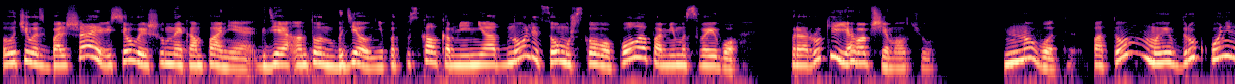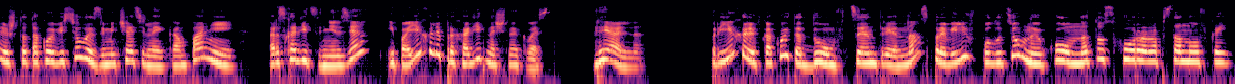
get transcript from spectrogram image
Получилась большая, веселая и шумная компания, где Антон бдел, не подпускал ко мне ни одно лицо мужского пола помимо своего. Про руки я вообще молчу. Ну вот, потом мы вдруг поняли, что такой веселой, замечательной компанией расходиться нельзя, и поехали проходить ночной квест. Реально. Приехали в какой-то дом в центре, нас провели в полутемную комнату с хоррор-обстановкой,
